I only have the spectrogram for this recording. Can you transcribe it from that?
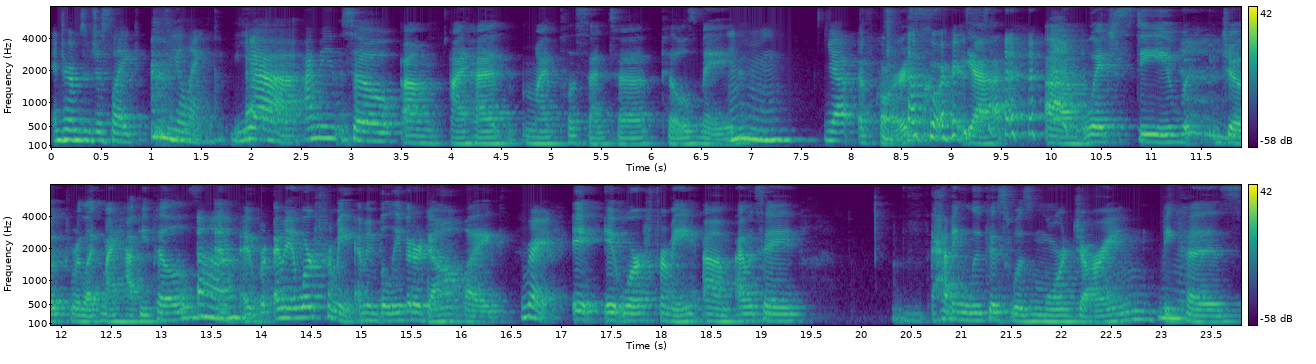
in terms of just like feeling. better. Yeah, I mean, so um, I had my placenta pills made, Mhm. Yeah. of course, Of course. yeah, um, which Steve joked were like my happy pills, Uh-huh. and it, I mean, it worked for me. I mean, believe it or don't, like right. it, it worked for me. Um, I would say having Lucas was more jarring because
